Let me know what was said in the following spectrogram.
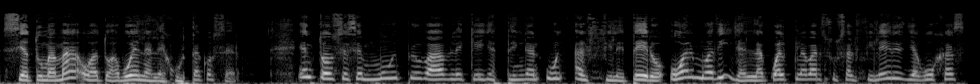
Si a tu mamá o a tu abuela les gusta coser, entonces es muy probable que ellas tengan un alfiletero o almohadilla en la cual clavar sus alfileres y agujas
